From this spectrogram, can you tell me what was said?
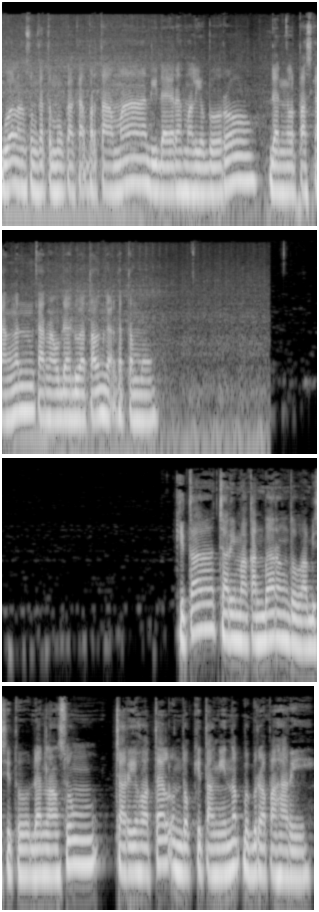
Gue langsung ketemu kakak pertama di daerah Malioboro dan ngelepas kangen karena udah 2 tahun nggak ketemu. Kita cari makan bareng tuh habis itu dan langsung cari hotel untuk kita nginep beberapa hari.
